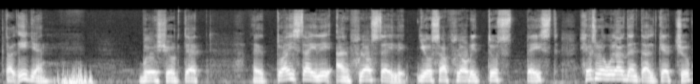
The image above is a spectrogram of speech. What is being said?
dental hygiene. Brush your teeth uh, twice daily and floss daily. Use a fluoride toothpaste. Use regular dental ketchup.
